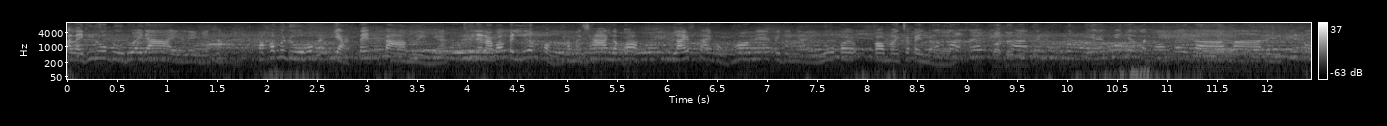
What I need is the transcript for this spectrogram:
อะไรที่ลูกดูด้วยได้อะไรอย่างเงี้ยค่ะพอเขามาดูเขาก็อยากเต้นตามอะไรอย่างเงี้ยคือนานาว่าเป็นเรื่องของธรรมชาติ แล้วก็ไลฟ์สไตล์ของพ่อแม่เป็นยังไงลูก ก็มักจะเป็นแบบนี้ ก่อนหน้านี้ที่เดียวกับน้องไลลามาอะไรที่เขา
